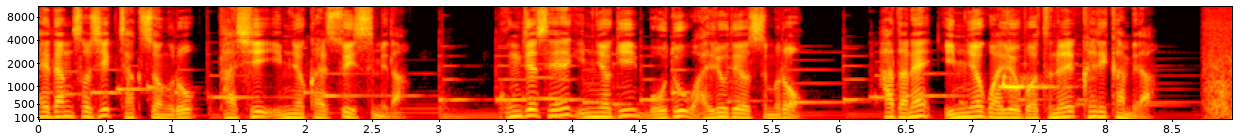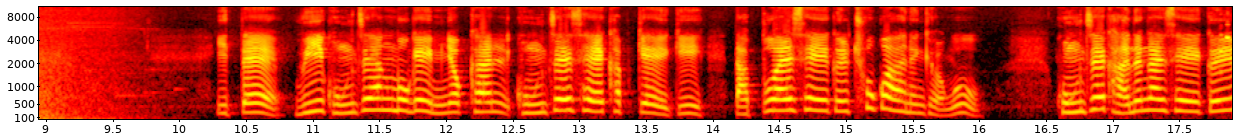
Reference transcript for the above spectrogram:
해당 서식 작성으로 다시 입력할 수 있습니다. 공제세액 입력이 모두 완료되었으므로 하단의 입력 완료 버튼을 클릭합니다. 이때 위 공제 항목에 입력한 공제 세액 합계액이 납부할 세액을 초과하는 경우 공제 가능한 세액을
